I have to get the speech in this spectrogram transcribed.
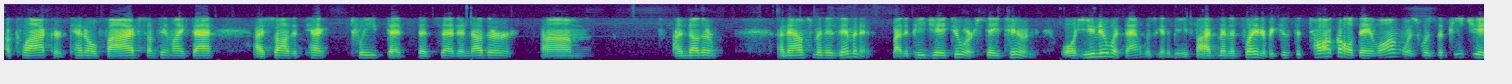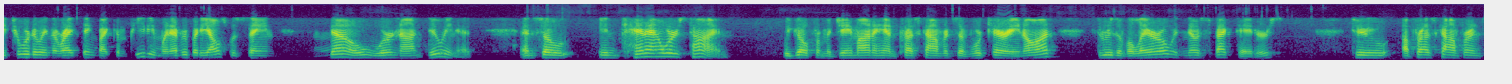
o'clock or ten o five, something like that. I saw the tech tweet that that said another um, another announcement is imminent by the PGA Tour. Stay tuned. Well, you knew what that was going to be five minutes later because the talk all day long was was the PGA Tour doing the right thing by competing when everybody else was saying, no, we're not doing it. And so in 10 hours' time, we go from a Jay Monahan press conference of we're carrying on through the Valero with no spectators to a press conference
